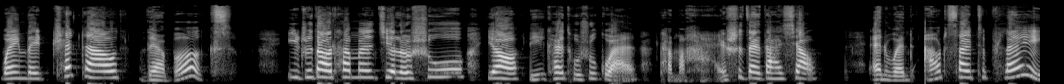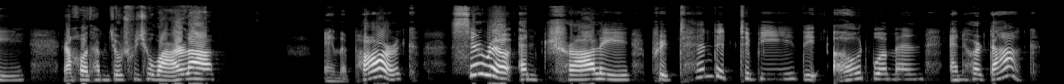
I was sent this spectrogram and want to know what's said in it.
when they checked out their books。一直到他们借了书要离开图书馆，他们还是在大笑。 and went outside to play. 然后他们就出去玩了。 In the park, Cyril and Charlie pretended to be the old woman and her dog.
